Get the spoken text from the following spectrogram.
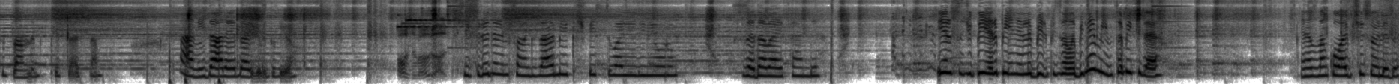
Şuradan da bir kesersem. Yani idare eder gibi duruyor. Teşekkür ederim sana güzel bir kış festivali diliyorum. Size de beyefendi. Yarı sucuklu yarı peynirli bir pizza alabilir miyim? Tabii ki de. En azından kolay bir şey söyledi.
